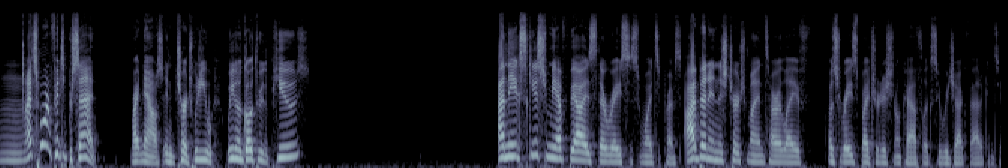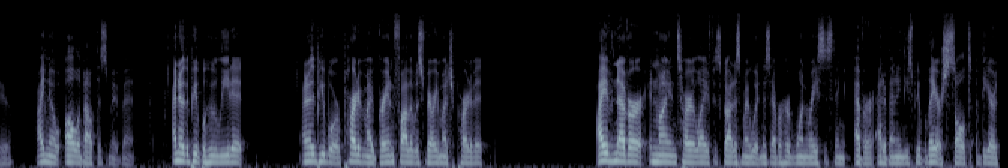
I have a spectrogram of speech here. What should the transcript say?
mm, that's more than 50% right now in church. What are you, you going to go through the pews? And the excuse from the FBI is they're racist and white supremacists. I've been in this church my entire life. I was raised by traditional Catholics who reject Vatican II. I know all about this movement. I know the people who lead it. I know the people who are part of it. My grandfather was very much a part of it. I have never in my entire life, as God is my witness, ever heard one racist thing ever out of any of these people. They are salt of the earth.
